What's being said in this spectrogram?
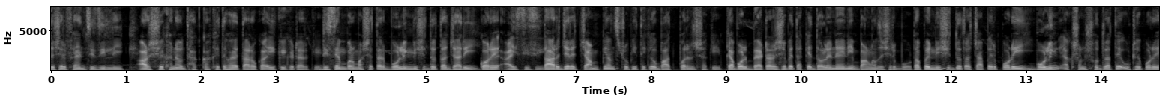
দেশের ফ্যান্সিজি লিগ আর সেখানেও ধাক্কা খেতে হয় তারকা এই ক্রিকেটারকে ডিসেম্বর মাসে তার বোলিং নিষিদ্ধতা জারি করে আইসিসি তার জেরে চ্যাম্পিয়ন্স ট্রফি থেকেও বাদ পড়েন সাকিব। কেবল ব্যাটার হিসেবে তাকে দলে নেয়নি বাংলাদেশের বোর্ড তবে নিষিদ্ধতা চাপের পরেই বোলিং অ্যাকশন শোধরাতে উঠে পড়ে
